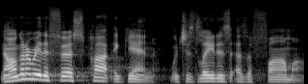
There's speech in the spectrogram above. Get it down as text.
Now, I'm going to read the first part again, which is leaders as a farmer.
